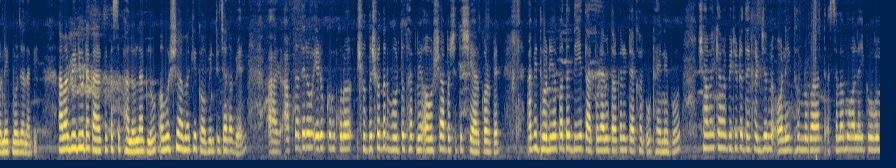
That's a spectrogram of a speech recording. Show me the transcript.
অনেক মজা লাগে। আমার ভিডিওটা কার কার কাছে ভালো লাগল অবশ্যই আমাকে কমেন্টে জানাবেন। আর আপনাদেরও এরকম কোনো সুন্দর সুন্দর মুহূর্ত থাকলে অবশ্যই আমার সাথে শেয়ার করবেন। আমি ধনিয়া পাতা দিয়ে তারপরে আমি তরকারিটা এখন উঠাই নেব। সবাইকে আমার ভিডিওটা দেখার জন্য অনেক ধন্যবাদ। আসসালামু আলাইকুম।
